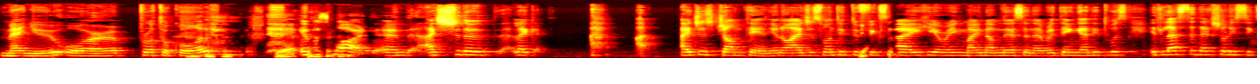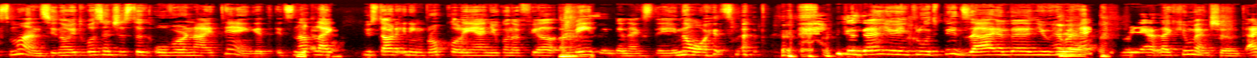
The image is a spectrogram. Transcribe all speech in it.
menu or protocol. yeah. it was hard, and I should have like. I, just jumped in, you know. I just wanted to yeah. fix my hearing, my numbness, and everything. And it was, it lasted actually six months. You know, it wasn't just an overnight thing. It, it's not yeah. like you start eating broccoli and you're gonna feel amazing the next day. No, it's not, because then you include pizza and then you have yeah. a hangover. like you mentioned, I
